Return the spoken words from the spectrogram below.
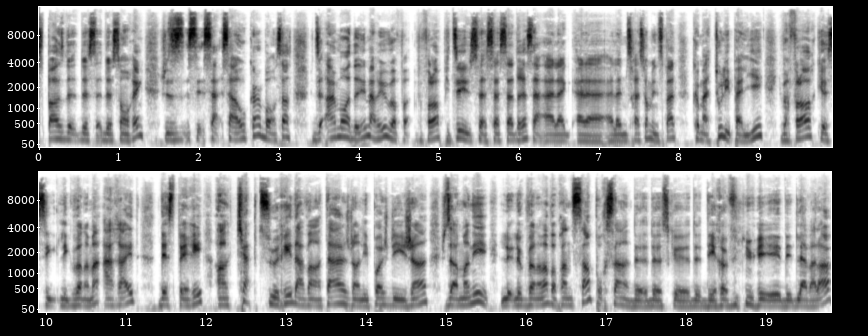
l'espace de, de, de son règne. Je veux dire, c'est- ça, ça a aucun bon sens. Je veux dire, à un moment donné, Mario, il va, fa- va falloir, puis tu sais, ça, ça s'adresse à, à la- à la- à l'administration municipale comme à tous les paliers. Il va falloir que les gouvernements arrêtent d'espérer en capturer davantage dans les poches des gens. Je veux dire, à un moment donné, le, le gouvernement va prendre 100% de, de ce que de- des revenus et de, de la valeur.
